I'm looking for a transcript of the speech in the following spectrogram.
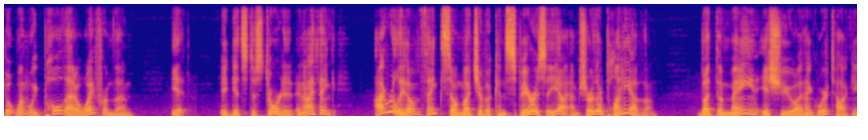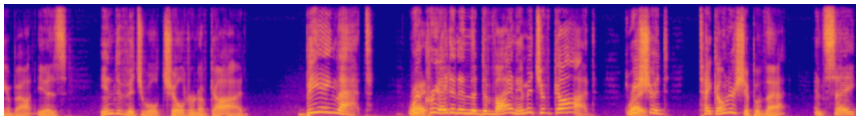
But when we pull that away from them, it it gets distorted. And I think I really don't think so much of a conspiracy. I, I'm sure there are plenty of them. But the main issue I think we're talking about is individual children of God being that. We're created in the divine image of God. Right. We should take ownership of that and say,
